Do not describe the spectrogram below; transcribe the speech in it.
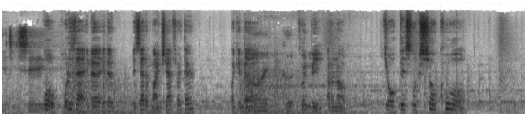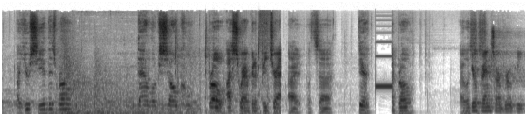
That's insane. Whoa, what is that? In the in the is that a mine shaft right there? Like in the it could could be. I don't know. Yo, this looks so cool. Are you seeing this, bro? That looks so cool. Bro, I swear I'm gonna beat your ass. Alright, let's uh dear God, bro. Let's Your just, pants are brokey.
